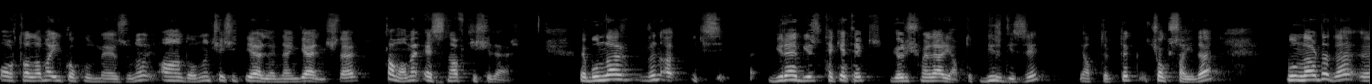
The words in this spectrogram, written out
ortalama ilkokul mezunu, Anadolu'nun çeşitli yerlerinden gelmişler. Tamamen esnaf kişiler. Ve bunların ikisi birebir teke tek görüşmeler yaptık. Bir dizi yaptırdık çok sayıda. Bunlarda da e,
